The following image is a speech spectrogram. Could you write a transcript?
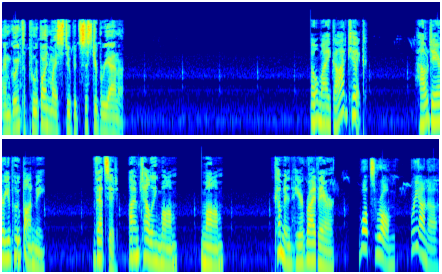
I'm going to poop on my stupid sister Brianna. Oh my god, Kick. How dare you poop on me? That's it, I'm telling mom. Mom. Come in here right there. What's wrong, Brianna?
